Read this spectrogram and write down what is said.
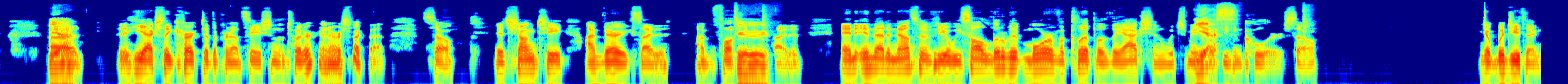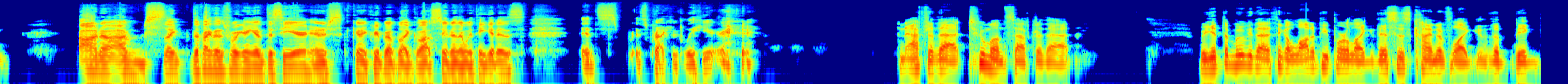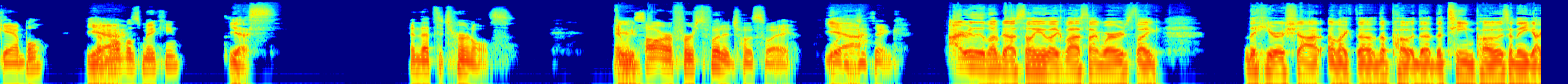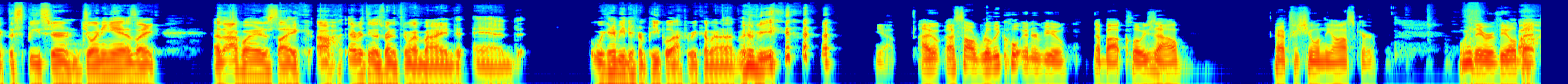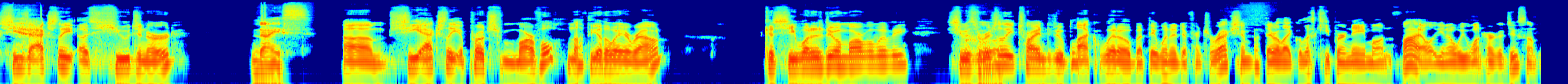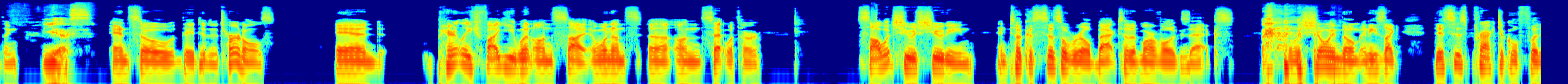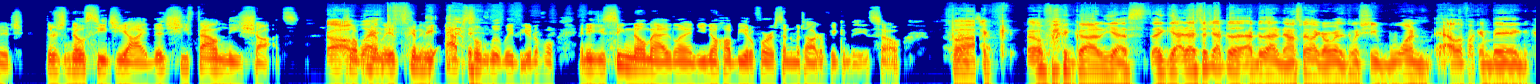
Yeah. Uh, he actually corrected the pronunciation on Twitter, and I respect that. So it's Shang Chi. I'm very excited. I'm fucking Dude. excited. And in that announcement video, we saw a little bit more of a clip of the action, which made Yes. it even cooler. So, what do you think? Oh no, I'm just like the fact that we're gonna get it this year and it's gonna creep up like a lot sooner than we think it is. It's it's practically here. And after that, two months after that, we get the movie that I think a lot of people are like, "This is kind of like the big gamble that. Marvel's making," Yes. and that's Eternals. And we saw our first footage, Josue. What Yeah. did you think? I really loved it. I was telling you like last time where it's like the hero shot of like the the po- the the team pose and then you got like the speedster joining it. It's like at that point it's like oh everything was running through my mind and we're gonna be different people after we come out of that movie. Yeah, I, I saw a really cool interview about Chloe Zhao after she won the Oscar, where they revealed that Oh, she's actually a huge nerd. nice. Um, she actually approached Marvel, not the other way around, because she wanted to do a Marvel movie. She was Cool. originally trying to do Black Widow, but they went a different direction. But they were like, well, let's keep her name on file. You know, we want her to do something. Yes. And so they did Eternals, and apparently Feige went on site and went on uh, on set with her, saw what she was shooting, and took a sizzle reel back to the Marvel execs and was showing them. And he's like, "This is practical footage. There's no CGI. That she found these shots. Oh, so apparently, what? it's going to be absolutely beautiful. And if you see Nomadland, you know how beautiful her cinematography can be. So Fuck! Oh my god! Yes, like yeah, especially after that, after that announcement, like when when she won hell hella fucking big,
